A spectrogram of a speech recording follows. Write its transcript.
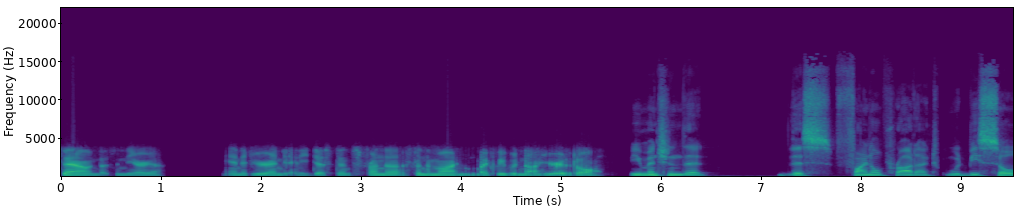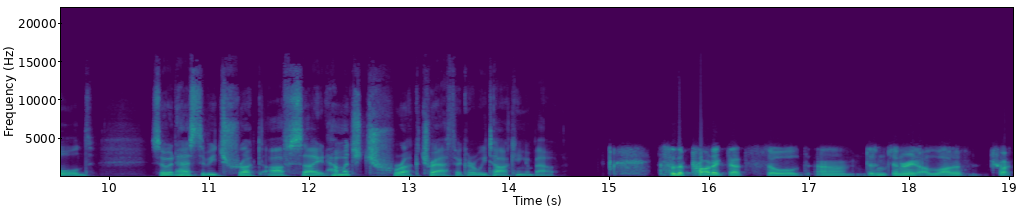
sound that's in the area. And if you're in any distance from the from the mine, likely would not hear it at all. You mentioned that this final product would be sold, so it has to be trucked off-site. How much truck traffic are we talking about? So the product that's sold um, doesn't generate a lot of truck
